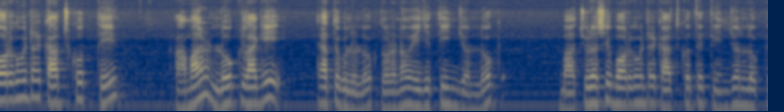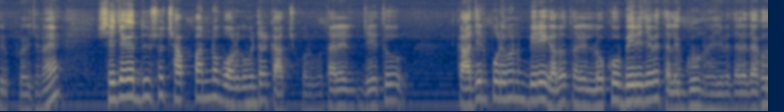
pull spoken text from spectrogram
বর্গমিটার কাজ করতে আমার লোক লাগে এতগুলো লোক। ধরে নাও এই যে তিনজন লোক বা চুরাশি বর্গমিটার কাজ করতে তিনজন লোকের প্রয়োজন হয়। সেই জায়গায় দুশো ছাপ্পান্ন বর্গমিটার কাজ করব। তাহলে যেহেতু কাজের পরিমাণ বেড়ে গেল, তাহলে লোকও বেড়ে যাবে, তাহলে গুণ হয়ে যাবে। তাহলে দেখো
